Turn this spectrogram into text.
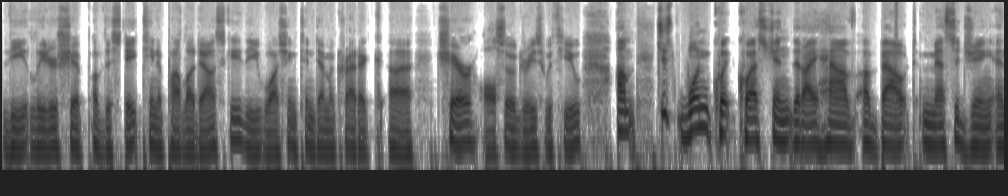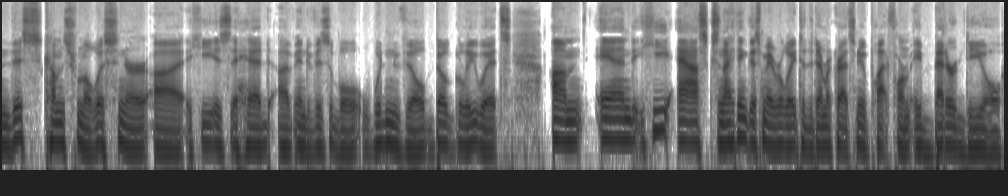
The leadership of the state, Tina Podlodowski, the Washington Democratic uh, chair, also agrees with you. Um, just one quick question that I have about messaging, and this comes from a listener. Uh, he is the head of Indivisible Woodinville, Bill Glewitz. Um, and he asks, and I think this may relate to the Democrats' new platform, A Better Deal.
